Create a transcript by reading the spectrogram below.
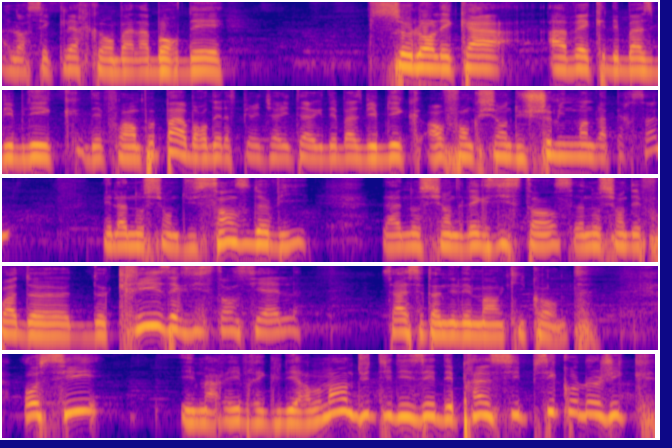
Alors c'est clair qu'on va l'aborder selon les cas avec des bases bibliques. Des fois, on ne peut pas aborder la spiritualité avec des bases bibliques en fonction du cheminement de la personne, mais la notion du sens de vie, la notion de l'existence, la notion des fois de, de crise existentielle, ça c'est un élément qui compte. Aussi, il m'arrive régulièrement d'utiliser des principes psychologiques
